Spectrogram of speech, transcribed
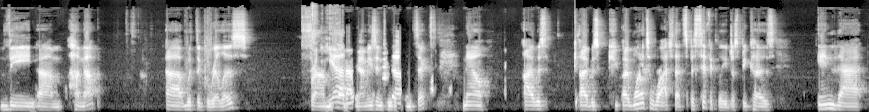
the um, Hung Up uh, with the Gorillaz from Yeah, that- Grammys in 2006. Now, I was I was I wanted to watch that specifically just because in that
